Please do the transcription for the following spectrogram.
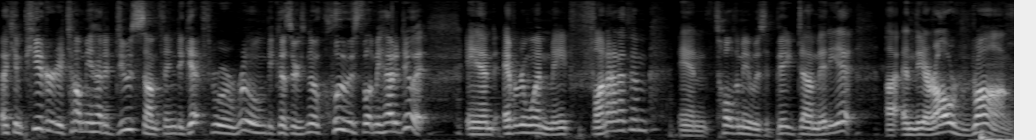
a computer to tell me how to do something to get through a room because there's no clues to let me how to do it. And everyone made fun out of him and told him he was a big dumb idiot. Uh, and they are all wrong.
